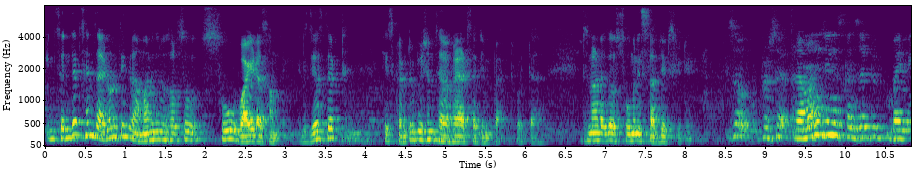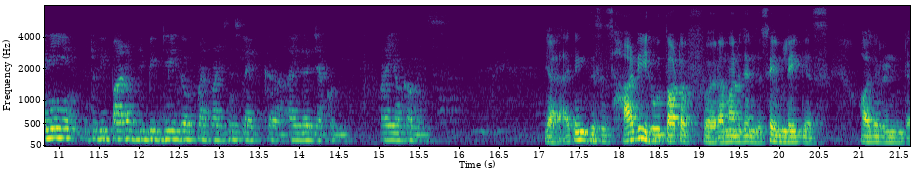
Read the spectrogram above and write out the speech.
in, in that sense, I don't think Ramanujan was also so wide or something. It's just that his contributions have had such impact, but uh, it's not as though so many subjects he did. So Professor Ramanujan is considered by many to be part of the big league of mathematicians like uh, Euler, Jacobi. What are your comments? Yeah, I think this is Hardy who thought of uh, Ramanujan the same league as Euler and uh,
